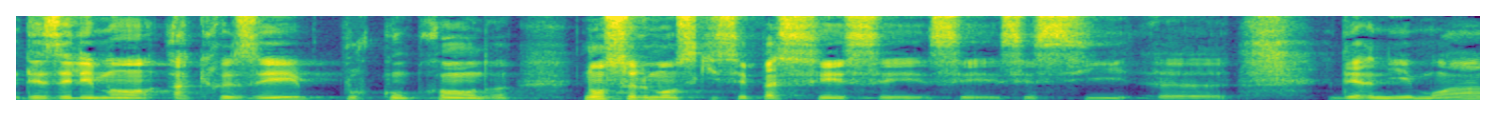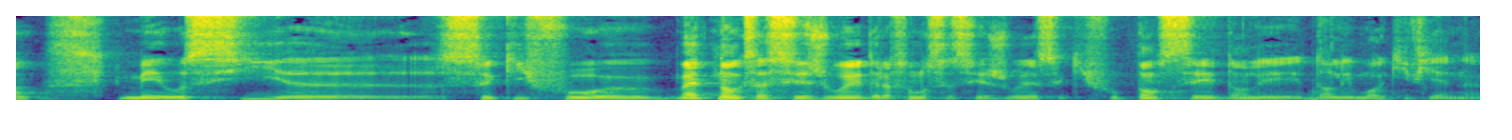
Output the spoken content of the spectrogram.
des éléments à creuser pour comprendre non seulement ce qui s'est passé ces, six euh, derniers mois, mais aussi ce qu'il faut, maintenant que ça s'est joué, de la façon dont ça s'est joué, ce qu'il faut penser dans les mois qui viennent.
